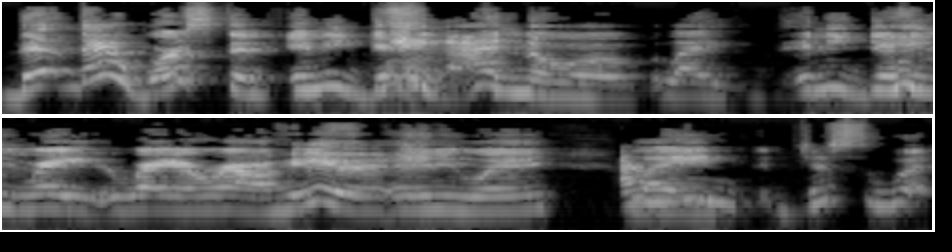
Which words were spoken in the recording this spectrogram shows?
they're, they're worse than any gang I know of. Like any gang right right around here anyway. I like- mean, just what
